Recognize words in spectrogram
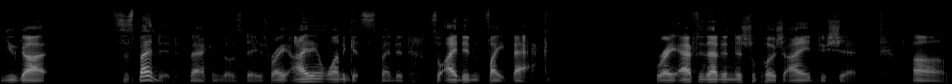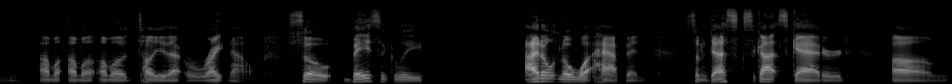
you got suspended back in those days, right? I didn't want to get suspended, so I didn't fight back. Right after that initial push, I ain't do shit. Um, I'm a, I'm a, I'm gonna tell you that right now. So basically, I don't know what happened. Some desks got scattered. Um,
